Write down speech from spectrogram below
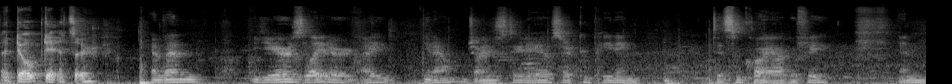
A dope dancer. And then years later, I you know joined the studio, started competing, did some choreography, and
